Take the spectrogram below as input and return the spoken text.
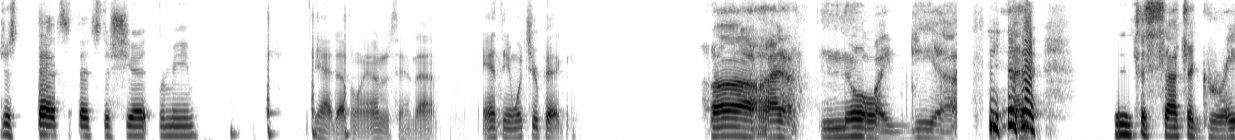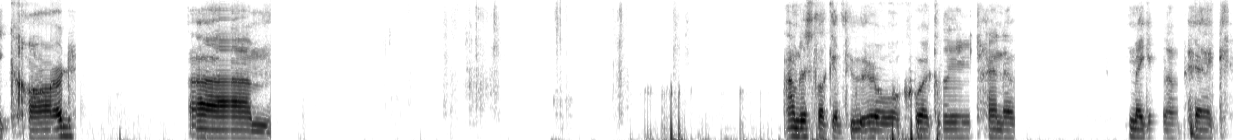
just that's that's the shit for me. Yeah, definitely. I understand that. Anthony, what's your pick? Uh, I have no idea. this is such a great card. Um, I'm just looking through here real quickly, kind of making a pick.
